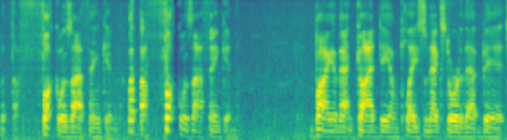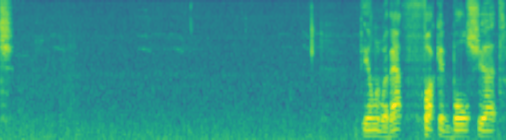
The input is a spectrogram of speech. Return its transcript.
What the fuck was I thinking? What the fuck was I thinking? Buying that goddamn place next door to that bitch. Dealing with that fucking bullshit.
